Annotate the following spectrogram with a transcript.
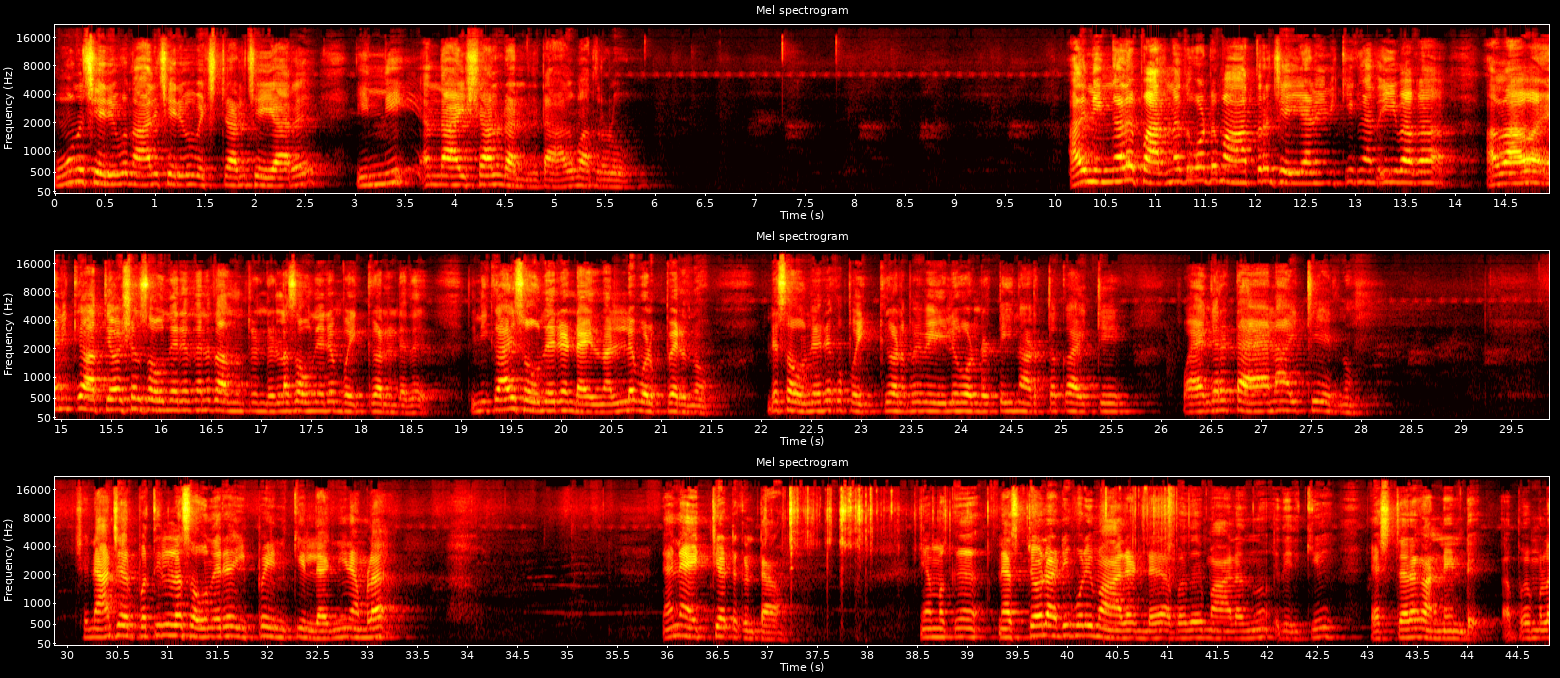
മൂന്ന് ചെരുവ് നാല് ചെരുവ് വെച്ചിട്ടാണ് ചെയ്യാറ്. ഇനി എന്താ ഐഷാളിടാണ്ട് കേട്ടോ. അത് മാത്രമേ ഉള്ളൂ. അത് നിങ്ങൾ പറഞ്ഞത് കൊണ്ട് മാത്രം ചെയ്യാണ്. എനിക്ക് ഇങ്ങനെ ഈ വക അതാവ് എനിക്ക് അത്യാവശ്യം സൗന്ദര്യം തന്നെ തന്നിട്ടുണ്ട്. ഉള്ള സൗന്ദര്യം പൊയ്ക്കുകയാണ് എന്റെത് എനിക്കായ സൗന്ദര്യം ഉണ്ടായിരുന്നു. നല്ല വെളുപ്പായിരുന്നു. എന്റെ സൗന്ദര്യമൊക്കെ പൊയ്ക്കുകയാണ് ഇപ്പോൾ വെയിൽ കൊണ്ടിട്ട് ഈ നടത്തൊക്കെ ആയിട്ട് ഭയങ്കര ടാനായിട്ടായിരുന്നു പക്ഷെ ഞാൻ ചെറുപ്പത്തിലുള്ള സൗന്ദര്യം ഇപ്പം എനിക്കില്ല. ഇനി നമ്മളെ ഞാൻ നൈറ്റ് ആയിട്ടൊക്കെ ഉണ്ടാവും. നമുക്ക് നെസ്റ്റോൽ അടിപൊളി മാല ഉണ്ട് അപ്പോൾ അത് മാലന്ന് ഇതെനിക്ക് ഇതിലേക്ക് കണ്ണുണ്ട്. അപ്പോൾ നമ്മൾ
